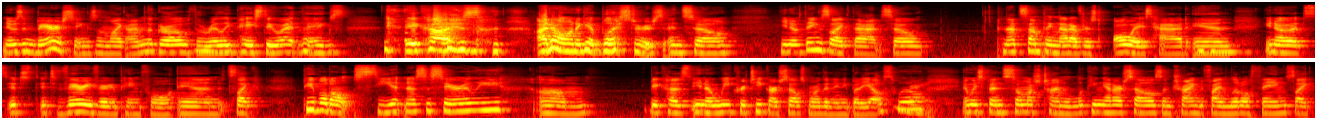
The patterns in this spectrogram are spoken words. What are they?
And it was embarrassing because I'm like, I'm the girl with the really mm-hmm. pasty wet legs because I don't want to get blisters. And so, you know, things like that. So that's something that I've just always had. And, mm-hmm. you know, it's it's it's very, very painful. And it's like people don't see it necessarily. Um, because you know we critique ourselves more than anybody else will. Right. and we spend so much time looking at ourselves and trying to find little things. Like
